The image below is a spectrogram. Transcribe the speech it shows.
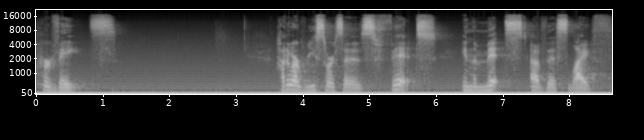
pervades. How do our resources fit in the midst of this life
